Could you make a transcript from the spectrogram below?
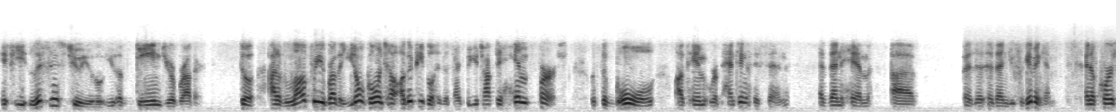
if he listens to you, you have gained your brother. So out of love for your brother, you don't go and tell other people his offense, but you talk to him first with the goal of him repenting of his sin and then him, uh, and then you forgiving him. And of course,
